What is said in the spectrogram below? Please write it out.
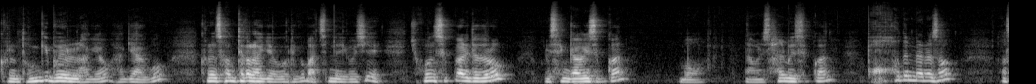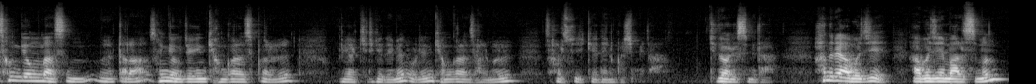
그런 동기부여를 하게 하고 그런 선택을 하게 하고 그리고 마침내 이것이 좋은 습관이 되도록 우리 생각의 습관, 뭐 나머지 삶의 습관 모든 면에서 성경 말씀을 따라 성경적인 경건한 습관을 우리가 기르게 되면 우리는 경건한 삶을 살 수 있게 되는 것입니다. 기도하겠습니다. 하늘의 아버지, 아버지의 말씀은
